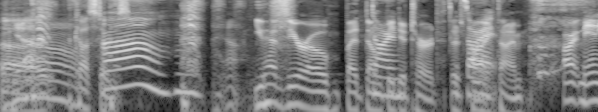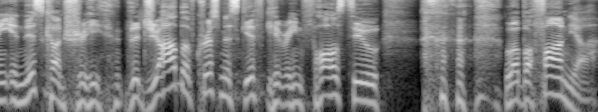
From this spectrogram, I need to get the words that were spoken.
uh, Yeah. customs. Oh, hmm. You have zero, but don't Darn. be deterred. There's It's all plenty right. of time. All right, Manny, in this country, the job of Christmas gift giving falls to La Bafania,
